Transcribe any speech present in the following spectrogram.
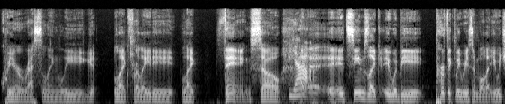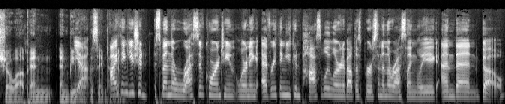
queer wrestling league like for lady like things. So Yeah. I- it it seems like it would be perfectly reasonable that you would show up and and be there at the same time. I think you should spend the rest of quarantine learning everything you can possibly learn about this person in the wrestling league and then go.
